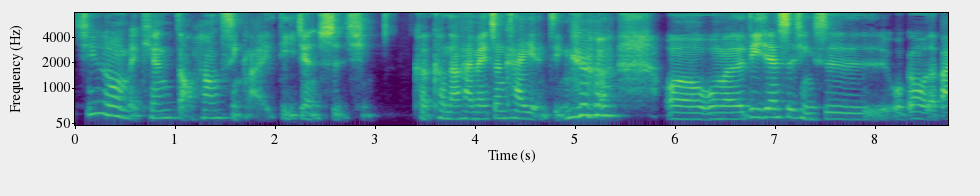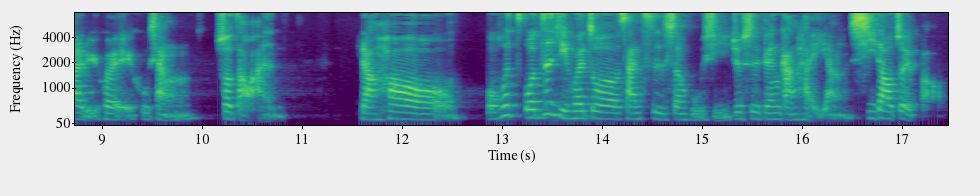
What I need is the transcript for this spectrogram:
其实我每天早上醒来第一件事情，可可能还没睁开眼睛，呃，我们的第一件事情是我跟我的伴侣会互相说早安，然后。我会我自己会做三次深呼吸，就是跟刚才一样，吸到最饱，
